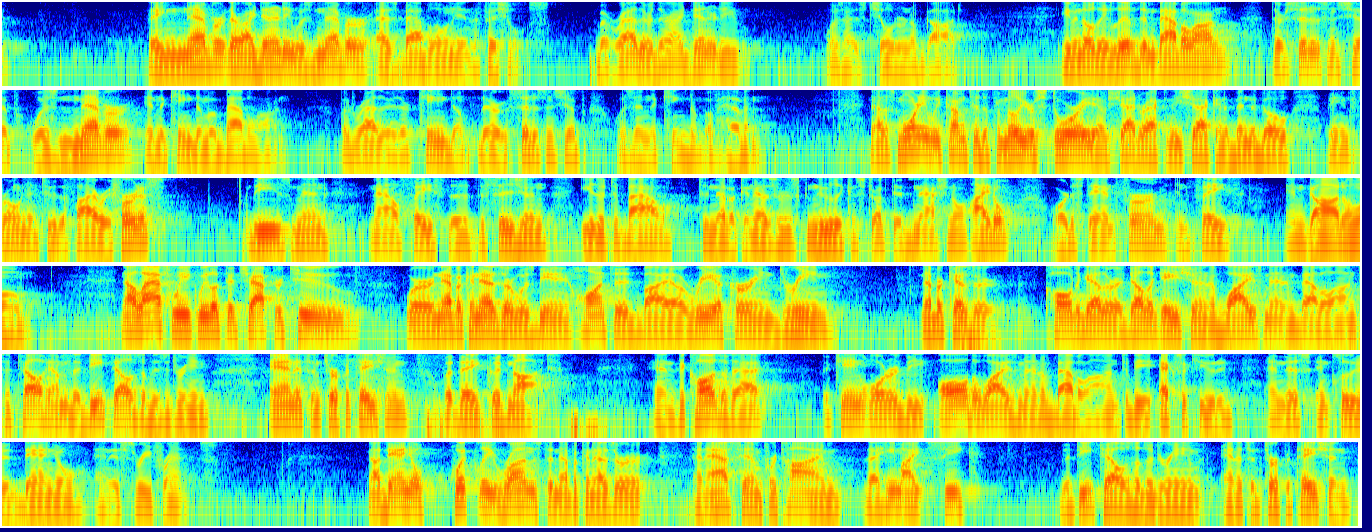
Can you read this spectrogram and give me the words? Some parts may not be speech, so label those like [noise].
they never, their identity was never as Babylonian officials, but rather their identity was as children of God. Even though they lived in Babylon, their citizenship was never in the kingdom of Babylon, but rather their kingdom, their citizenship was in the kingdom of heaven. Now, this morning we come to the familiar story of Shadrach, Meshach, and Abednego being thrown into the fiery furnace. These men now face the decision either to bow to Nebuchadnezzar's newly constructed national idol or to stand firm in faith in God alone. Now, last week we looked at chapter 2, where Nebuchadnezzar was being haunted by a reoccurring dream. Nebuchadnezzar called together a delegation of wise men in Babylon to tell him the details of his dream and its interpretation, but they could not. And because of that, the king ordered the, all the wise men of Babylon to be executed and this included Daniel and his three friends. Now, Daniel quickly runs to Nebuchadnezzar and asks him for time that he might seek the details of the dream and its interpretation.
